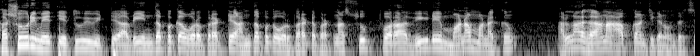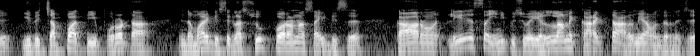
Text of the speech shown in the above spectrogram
கசூரி மேத்தியை தூவி விட்டு அப்படியே இந்த பக்கம் ஒரு பிரட்டு அந்த பக்கம் ஒரு பிரட்டு புரட்டுனா சூப்பராக வீடே மனம் மணக்கும் அழகான ஆப்கான் சிக்கன் வந்துருச்சு. இது சப்பாத்தி புரோட்டா இந்த மாதிரி டிஷ்ஷுக்கெலாம் சூப்பரான சைட் டிஷ்ஷு. காரம் லேசாக இனிப்பு சுவை எல்லாமே கரெக்டாக அருமையாக வந்துருந்துச்சு.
